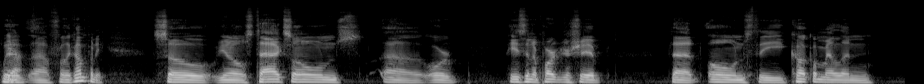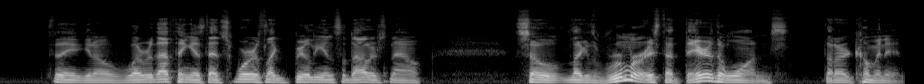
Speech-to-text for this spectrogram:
With Yes. uh, for the company. So you know, Staggs owns uh, or he's in a partnership that owns the Cocomelon thing. You know, whatever that thing is, that's worth like billions of dollars now. So like the rumor is that they're the ones that are coming in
